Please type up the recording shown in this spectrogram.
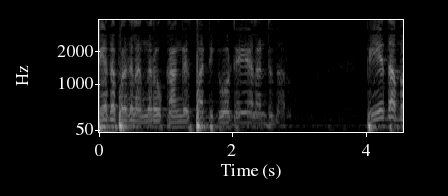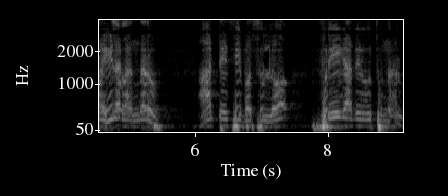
పేద ప్రజలందరూ కాంగ్రెస్ పార్టీకి ఓటేయాలంటున్నారు. పేద మహిళలందరూ ఆర్టీసీ బస్సుల్లో ఫ్రీగా తిరుగుతున్నారు.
